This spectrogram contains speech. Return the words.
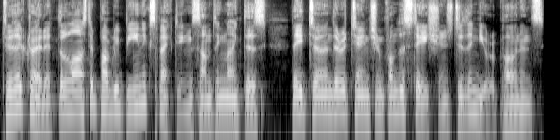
To their credit, the last had probably been expecting something like this, they turned their attention from the stations to the new opponents.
